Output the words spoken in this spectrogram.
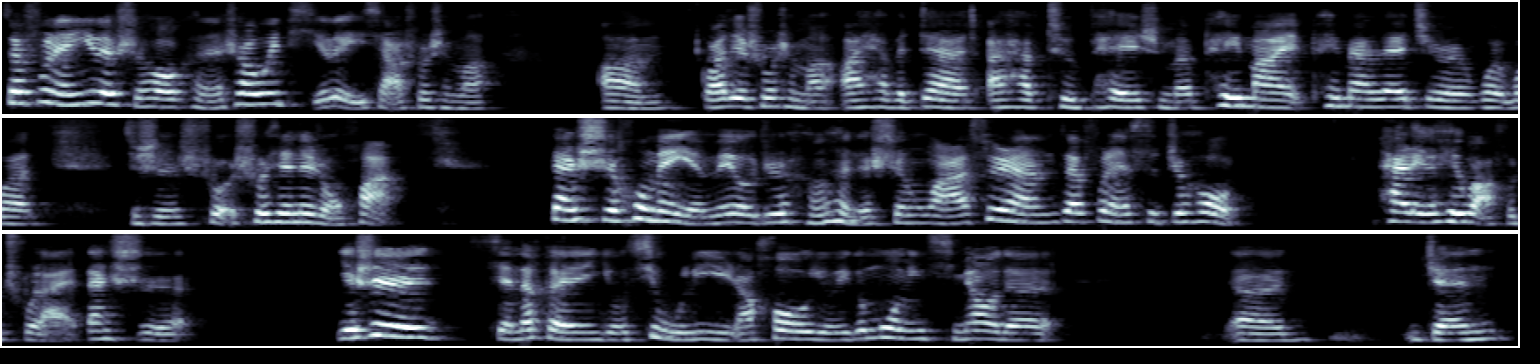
在复联一的时候，可能稍微提了一下，说什么。啊，寡姐说什么？I have a debt, I have to pay 什么？Pay my pay my ledger, what what？就是说说些那种话，但是后面也没有就是狠狠的深挖。虽然在复联四之后拍了一个黑寡妇出来，但是也是显得很有气无力，然后有一个莫名其妙的呃人，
